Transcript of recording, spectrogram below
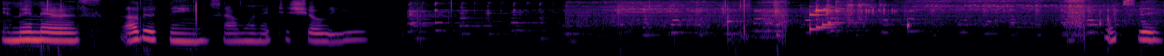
And then there's other things I wanted to show you. What's this?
